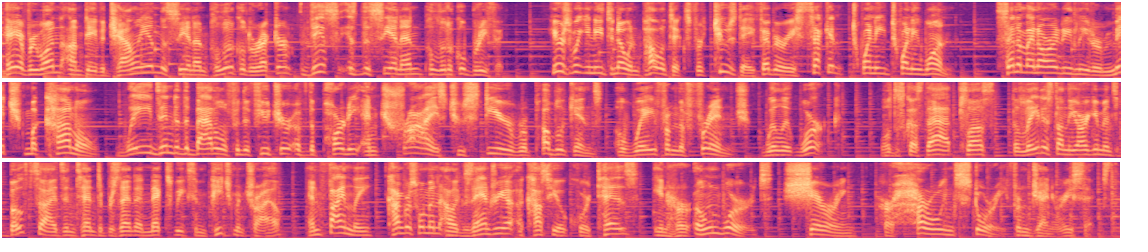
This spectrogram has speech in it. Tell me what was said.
Hey everyone, I'm David Chalian, the CNN political director. This is the CNN Political Briefing. Here's what you need to know in politics for Tuesday, February 2nd, 2021. Senate Minority Leader Mitch McConnell wades into the battle for the future of the party and tries to steer Republicans away from the fringe. Will it work? We'll discuss that, plus the latest on the arguments both sides intend to present at next week's impeachment trial. And finally, Congresswoman Alexandria Ocasio Cortez, in her own words, sharing her harrowing story from January 6th.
